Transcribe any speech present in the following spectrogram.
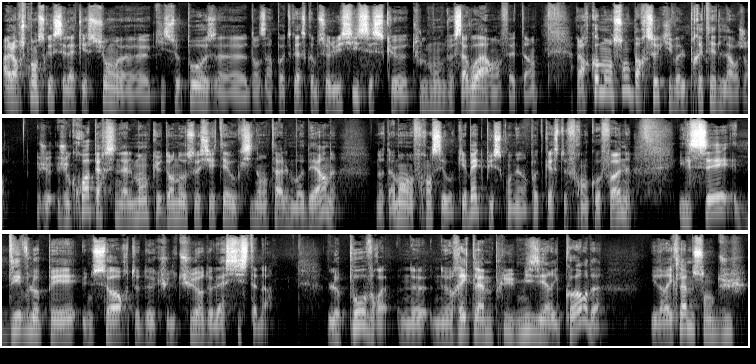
Alors je pense que c'est la question euh, qui se pose euh, dans un podcast comme celui-ci, c'est ce que tout le monde veut savoir en fait. Hein. Alors commençons par ceux qui veulent prêter de l'argent. Je, crois personnellement que dans nos sociétés occidentales modernes, notamment en France et au Québec, puisqu'on est un podcast francophone, il s'est développé une sorte de culture de l'assistanat. Le pauvre ne, ne réclame plus miséricorde, il réclame son dû.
